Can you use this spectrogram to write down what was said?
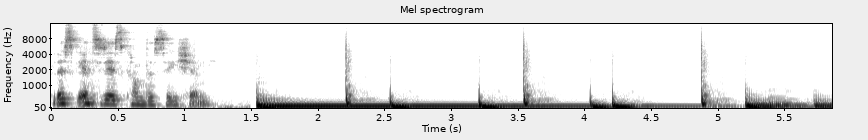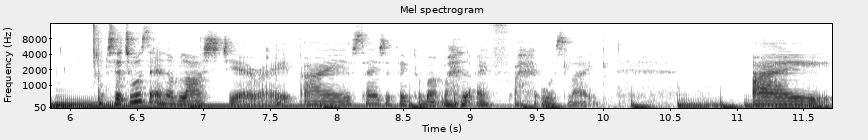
let's get into today's conversation. So towards the end of last year, right, I started to think about my life. I was like, I,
